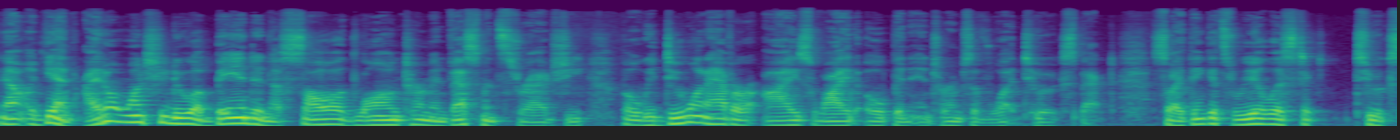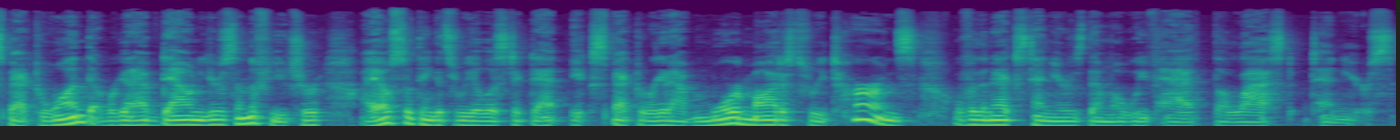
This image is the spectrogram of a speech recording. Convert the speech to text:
Now, again, I don't want you to abandon a solid long term investment strategy, but we do want to have our eyes wide open in terms of what to expect. So I think it's realistic to expect one that we're going to have down years in the future. I also think it's realistic to expect we're going to have more modest returns over the next 10 years than what we've had the last 10 years.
